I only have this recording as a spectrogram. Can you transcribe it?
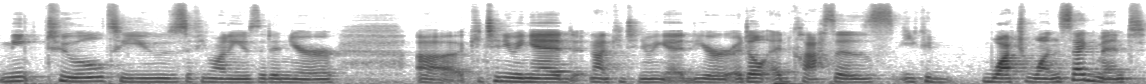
neat tool to use if you want to use it in your uh, continuing ed, not continuing ed, your adult ed classes, you could watch one segment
